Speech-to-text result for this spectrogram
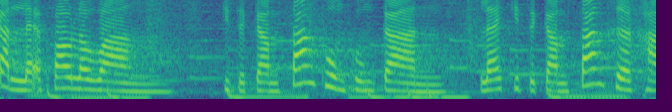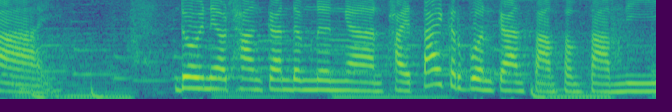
กันและเฝ้าระวัง กิจกรรมสร้างภูมิคุ้มกัน และกิจกรรมสร้างเครือข่าย โดยแนวทางการดำเนินงานภายใต้กระบวนการ 333 นี้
